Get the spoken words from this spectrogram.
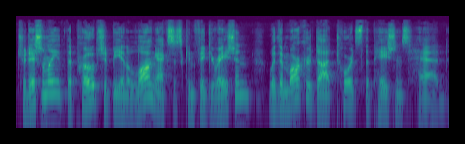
Traditionally, the probe should be in a long axis configuration with the marker dot towards the patient's head.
